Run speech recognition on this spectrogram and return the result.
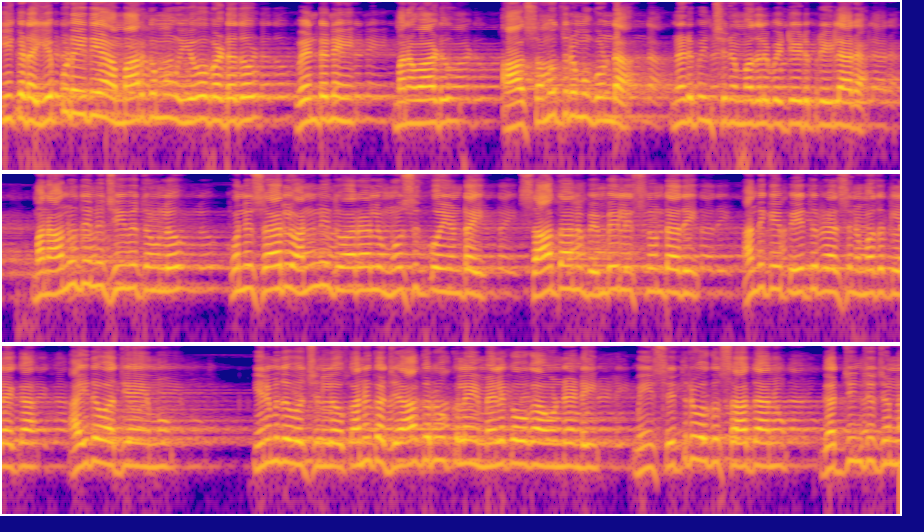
ఇక్కడ ఎప్పుడైతే ఆ మార్గము ఇవ్వబడ్డదో వెంటనే మనవాడు ఆ సముద్రము గుండా నడిపించడం మొదలుపెట్టాడు ప్రియులారా. మన అనుదిన జీవితంలో కొన్నిసార్లు అన్ని ద్వారాలు మూసుకుపోయి ఉంటాయి. సాతాను బెంబేలిస్తుంటుంది. అందుకే పేతురు రాసిన మొదటి లేక ఐదవ అధ్యాయము ఎనిమిదవ వచనంలో కనుక జాగరూకులై మెలకువగా ఉండండి. మీ శత్రువుకు సాతాను గర్జించుచున్న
